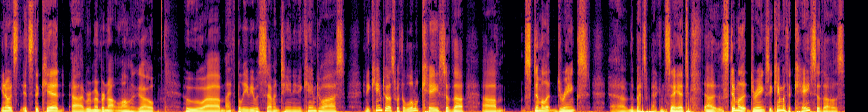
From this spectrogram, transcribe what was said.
You know, it's it's the kid. Uh, I remember not long ago, who um, I believe he was 17, and he came to us, and he came to us with a little case of the um, stimulant drinks. Uh, the best way I can say it, uh, stimulant drinks. He came with a case of those,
